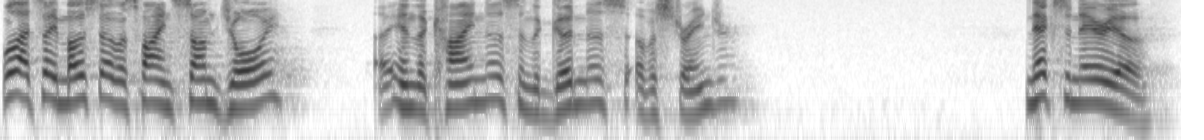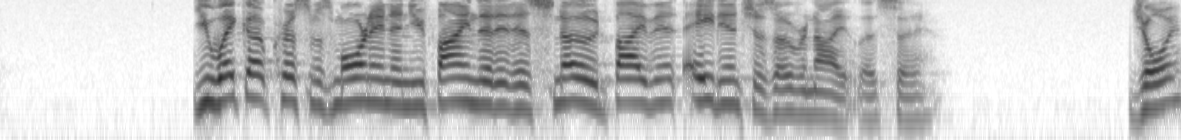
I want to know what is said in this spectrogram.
Well, I'd say most of us find some joy uh, in the kindness and the goodness of a stranger. Next scenario you wake up Christmas morning and you find that it has snowed five, eight inches overnight, let's say. Joy?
